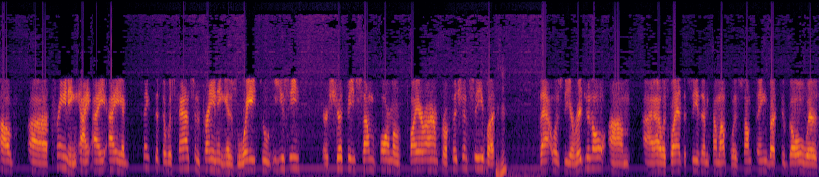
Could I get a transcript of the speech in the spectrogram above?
of uh, training. I, I I think that the Wisconsin training is way too easy. There should be some form of firearm proficiency, but that was the original. Um, I, I was glad to see them come up with something, but to go with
